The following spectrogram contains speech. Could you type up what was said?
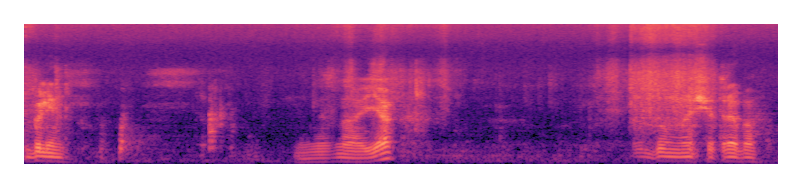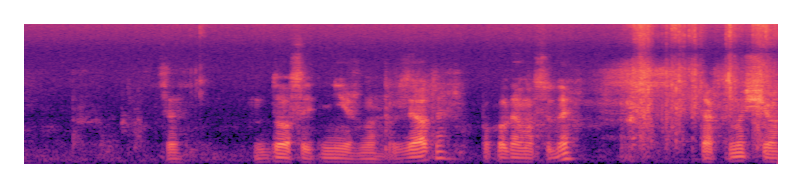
Блін. Не знаю як. Думаю, що треба це досить ніжно взяти. Покладемо сюди. Так, ну що.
